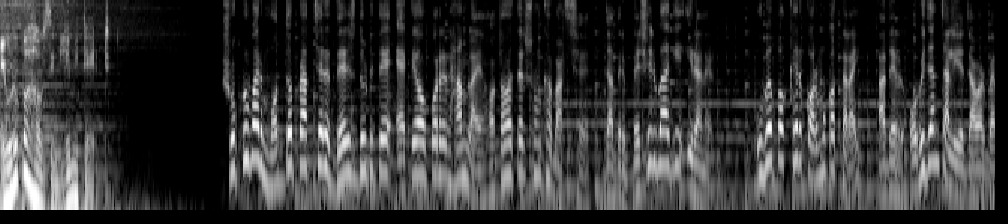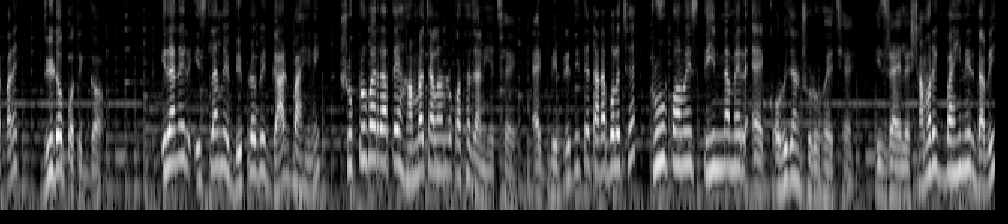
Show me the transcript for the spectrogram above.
Europa Housing Limited. শুক্রবার মধ্যপ্রাচ্যের দেশ দুটিতে একে অপরের হামলায় হতাহতের সংখ্যা বাড়ছে যাদের বেশিরভাগই ইরানের। উভয় পক্ষের কর্মকর্তারাই তাদের অভিযান চালিয়ে যাওয়ার ব্যাপারে দৃঢ় প্রতিজ্ঞ। ইরানের ইসলামী বিপ্লবী গার্ড বাহিনী শুক্রবার রাতে হামলা চালানোর কথা জানিয়েছে। এক বিবৃতিতে তারা বলেছে, ট্রু প্রমিস তিন নামের এক অভিযান শুরু হয়েছে। ইসরায়েলের সামরিক বাহিনীর দাবি,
